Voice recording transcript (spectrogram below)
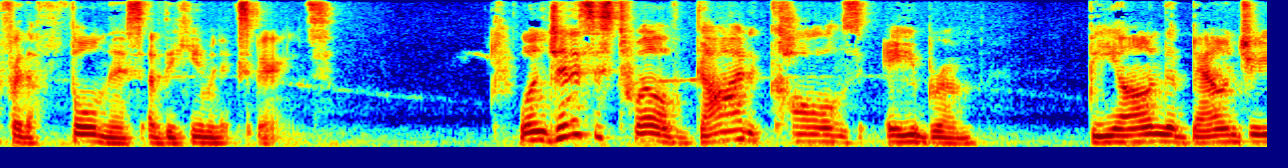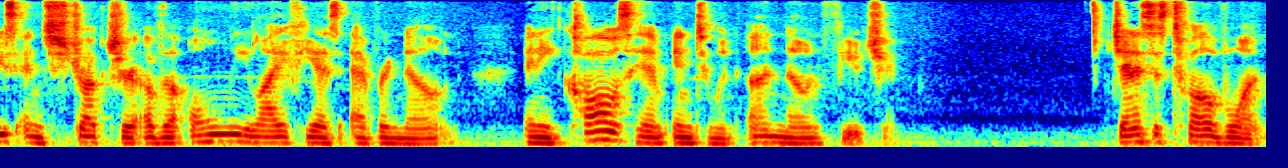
for the fullness of the human experience? Well, in Genesis 12, God calls Abram beyond the boundaries and structure of the only life he has ever known, and he calls him into an unknown future. Genesis 12:1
